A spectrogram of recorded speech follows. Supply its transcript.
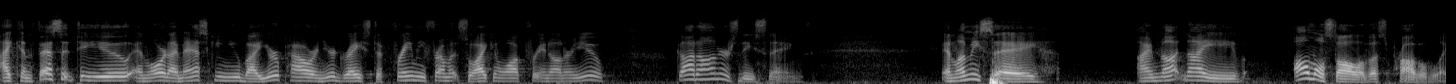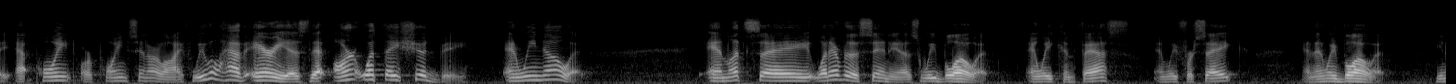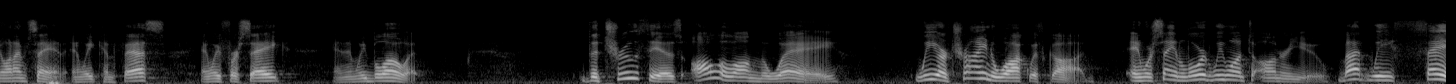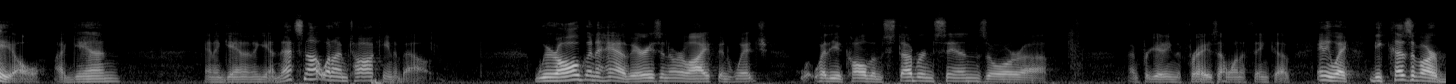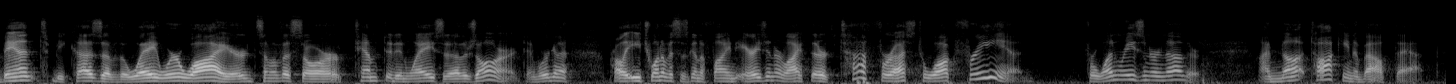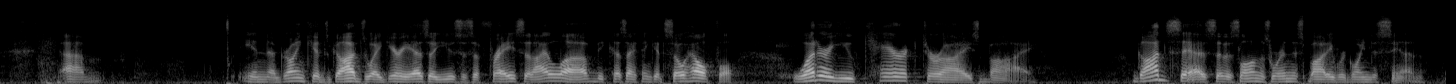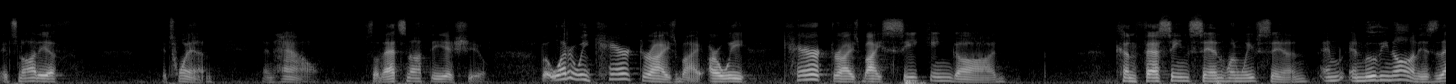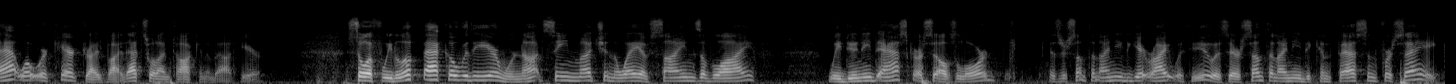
I confess it to you, and Lord, I'm asking you by your power and your grace to free me from it so I can walk free and honor you. God honors these things. And let me say, I'm not naive. Almost all of us, probably, at point or points in our life, we will have areas that aren't what they should be, and we know it. And let's say, whatever the sin is, we blow it, and we confess, and we forsake, and then we blow it. You know what I'm saying? And we confess, and we forsake, and then we blow it. The truth is, all along the way, we are trying to walk with God. And we're saying, Lord, we want to honor you. But we fail again and again and again. That's not what I'm talking about. We're all going to have areas in our life in which, whether you call them stubborn sins or, uh, I'm forgetting the phrase I want to think of. Anyway, because of our bent, because of the way we're wired, some of us are tempted in ways that others aren't. And we're going to, probably each one of us is going to find areas in our life that are tough for us to walk free in for one reason or another. I'm not talking about that. Um, in uh, Growing Kids God's Way, Gary Ezzo uses a phrase that I love because I think it's so helpful. What are you characterized by? God says that as long as we're in this body, we're going to sin. It's not if, it's when and how. So that's not the issue. But what are we characterized by? Are we characterized by seeking God confessing sin when we've sinned, and, and moving on. Is that what we're characterized by? That's what I'm talking about here. So if we look back over the year and we're not seeing much in the way of signs of life, we do need to ask ourselves, Lord, is there something I need to get right with you? Is there something I need to confess and forsake?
